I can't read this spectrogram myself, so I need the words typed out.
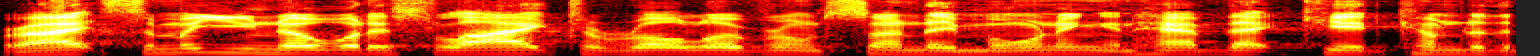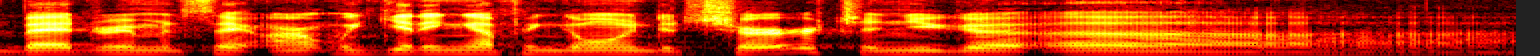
Right? Some of you know what it's like to roll over on Sunday morning and have that kid come to the bedroom and say, Aren't we getting up and going to church? And you go, Uh.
